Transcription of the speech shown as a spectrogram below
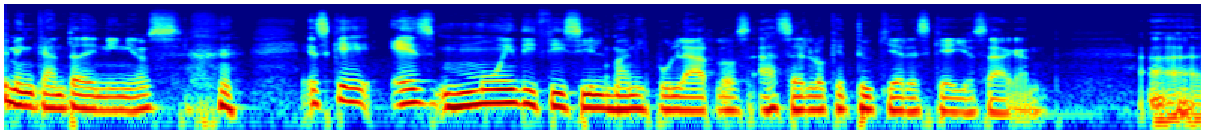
Que me encanta de niños es que es muy difícil manipularlos a hacer lo que tú quieres que ellos hagan. Ah,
